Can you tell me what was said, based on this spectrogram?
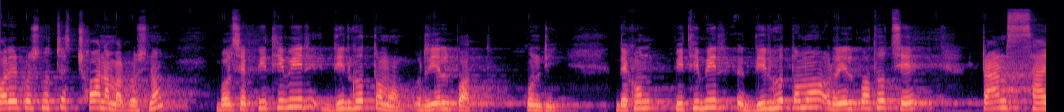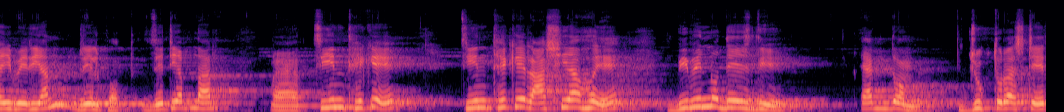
পরের প্রশ্ন হচ্ছে ছ নম্বর প্রশ্ন। বলছে, পৃথিবীর দীর্ঘতম রেলপথ কোনটি? দেখুন, পৃথিবীর দীর্ঘতম রেলপথ হচ্ছে ট্রান্স সাইবেরিয়ান রেলপথ, যেটি আপনার চীন থেকে চীন থেকে রাশিয়া হয়ে বিভিন্ন দেশ দিয়ে একদম যুক্তরাষ্ট্রের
